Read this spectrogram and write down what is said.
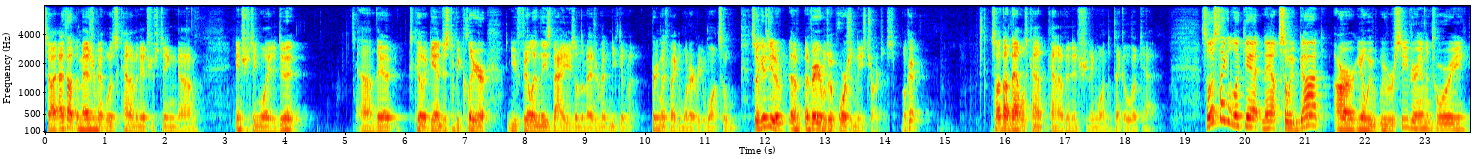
So I, I, thought the measurement was kind of an interesting, um, interesting way to do it. Um, there, so again, just to be clear, you fill in these values on the measurement and you can pretty much make them whatever you want. So, so it gives you a, a variable to apportion these charges. Okay. So I thought that was kind of, kind of an interesting one to take a look at. So let's take a look at now. So we've got our, you know, we, we received our inventory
